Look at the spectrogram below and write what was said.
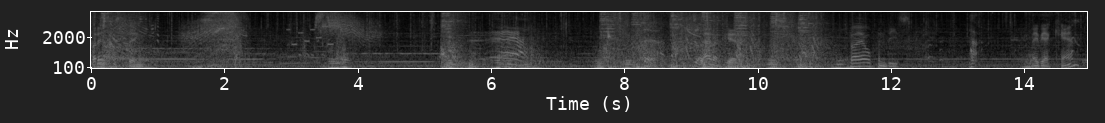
What is this thing? I don't care. Do I open these? Maybe I can't?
